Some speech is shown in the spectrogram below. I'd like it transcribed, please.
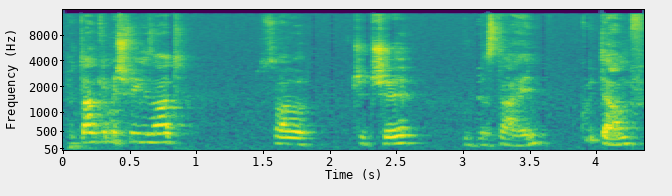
Ich bedanke mich, wie gesagt. Ich sage Tschüss und bis dahin. Gut Dampf.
